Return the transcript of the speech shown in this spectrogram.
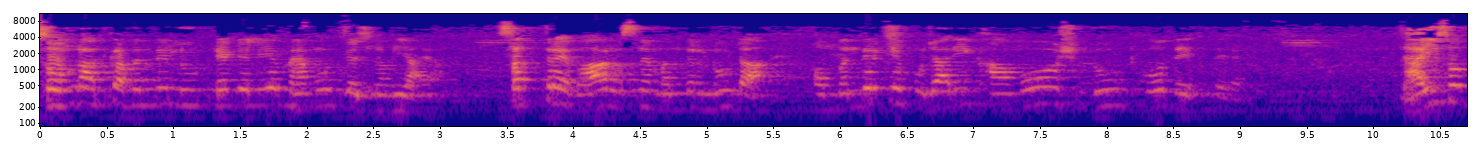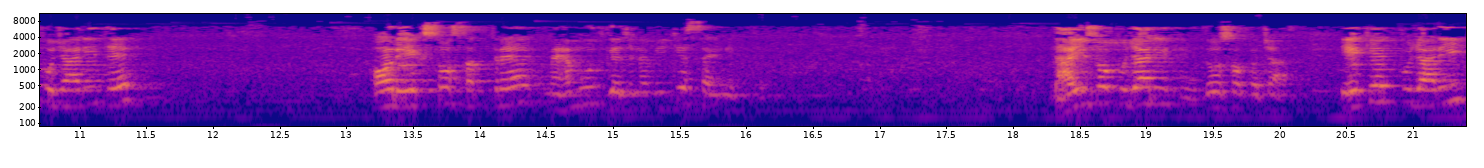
सोमनाथ का मंदिर लूटने के लिए महमूद गजनबी आया। सत्रह बार उसने मंदिर लूटा और मंदिर के पुजारी खामोश लूट को देखते रहे। ढाई सौ पुजारी थे और 117 महमूद गजनबी के सैनिक थे। ढाई सौ पुजारी थे 250 एक एक पुजारी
